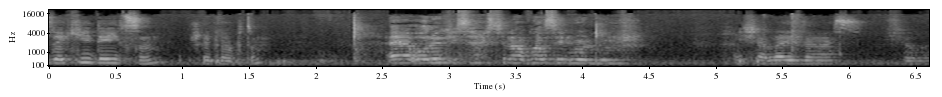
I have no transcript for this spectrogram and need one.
zeki değilsin. Şaka yaptım. Ee, oraya kesersin ablan seni öldürür. İnşallah izlemez. İnşallah.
